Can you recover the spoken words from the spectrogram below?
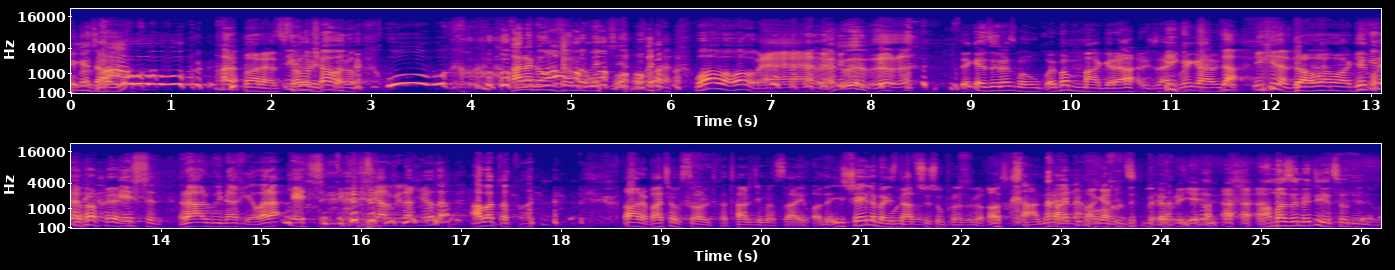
ეგეც არა არა არა სტორი იქ ჩავარო ხარა გაუჩამა მე ვა ვა ვა ვა ეგეზერას მოუყვება მაგრა არის საქმე გავიდა და იქიდან დავავაგე ყველაფერი ეს რა არ გვინახია არა ეს ეს არ გვინახია და აბატონო არა ბაჩო სწორით ხო თარჯიმას აიყვა და ის შეიძლება ის დაცვის უბრალოდ რო ყავს ხანა ეგ ბევრი ენა. ამაზე მეტი ეცოდინება.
